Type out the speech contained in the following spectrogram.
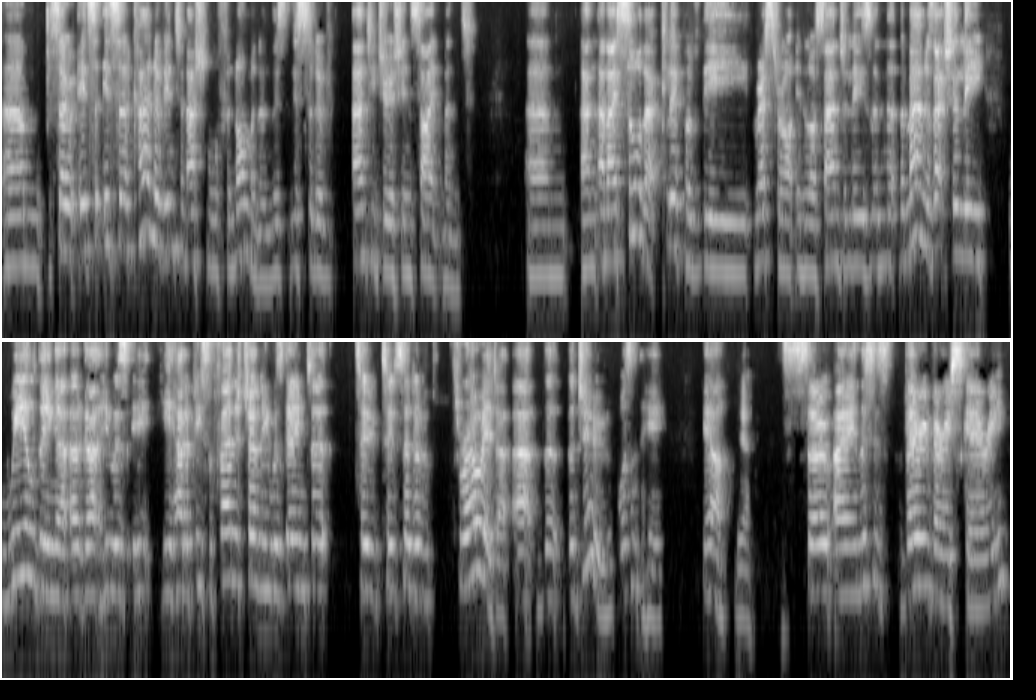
Um, so it's it's a kind of international phenomenon. This this sort of anti-Jewish incitement um, and, and I saw that clip of the restaurant in Los Angeles, and the, the man was actually wielding a, a he was he, he had a piece of furniture and he was going to to to sort of throw it at, at the, the Jew, wasn't he? Yeah. Yeah. So, I mean, this is very, very scary.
